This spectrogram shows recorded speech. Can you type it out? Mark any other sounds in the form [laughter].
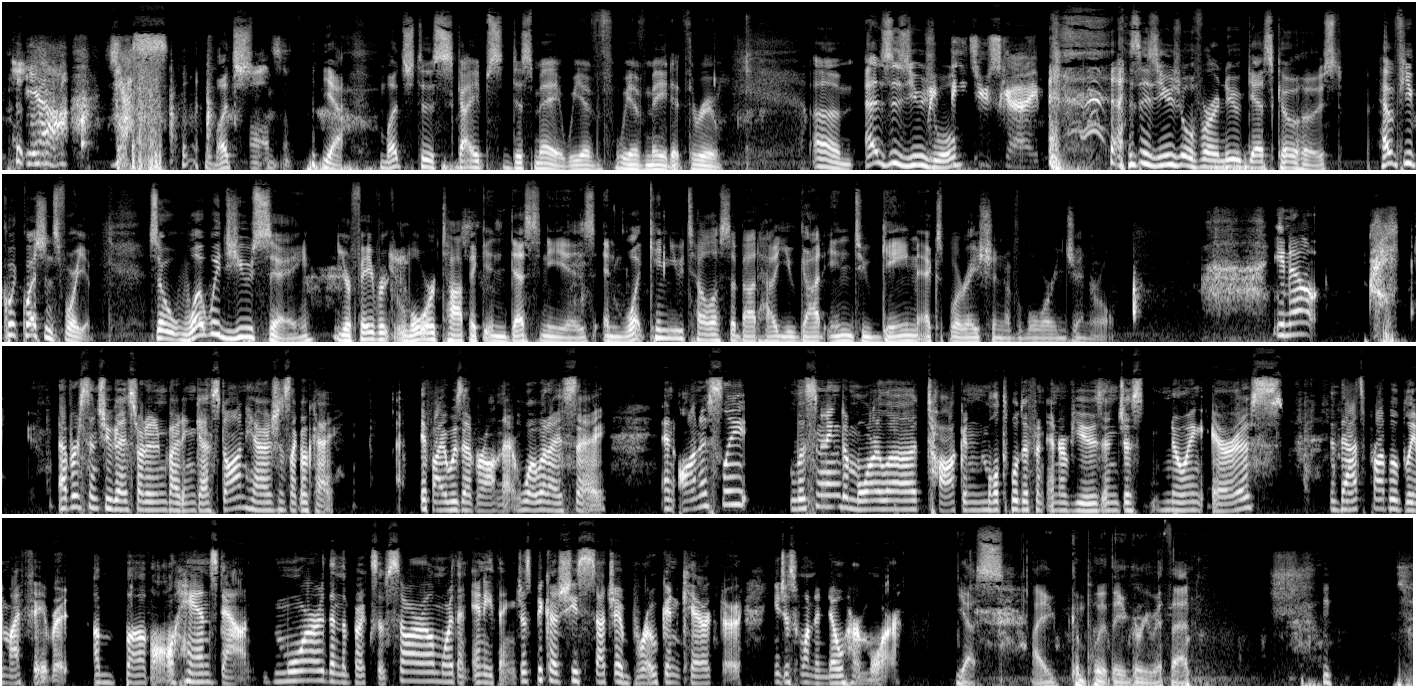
Yeah. Yes. much Awesome. yeah, much to Skype's dismay, we have we have made it through. Um, as is usual, Beat you, Skype. [laughs] as is usual for our new guest co-host, have a few quick questions for you. So, what would you say your favorite lore topic in Destiny is, and what can you tell us about how you got into game exploration of lore in general? You know, I, ever since you guys started inviting guests on here, I was just like, okay, if I was ever on there, what would I say? And honestly, listening to Morla talk in multiple different interviews and just knowing Eris, that's probably my favorite above all, hands down. More than the Bricks of Sorrow, more than anything. Just because she's such a broken character, you just want to know her more. Yes, I completely agree with that. [laughs]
